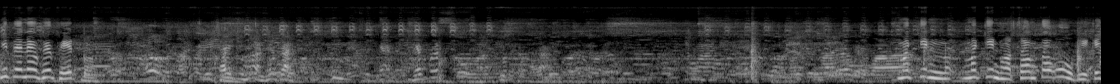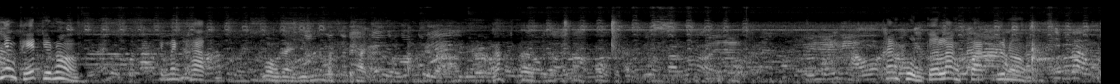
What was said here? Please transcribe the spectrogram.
มีแต่แนวเผ็ดๆบ่ใช้อยู่เหมือนกันแค่นั้น มากินมากินหอดซองเต้าอู้พี่ก็ยังเผ็ดอยู่เนาะสิมันคักว่าได้ยินมันใช่นะทั้งผุนก็ล่างฟักพี่น้องชิมเราไ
